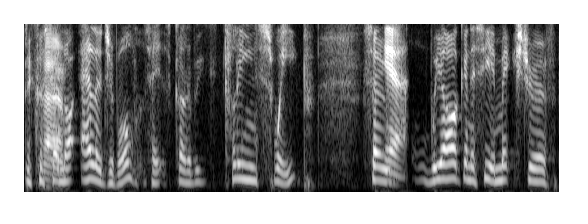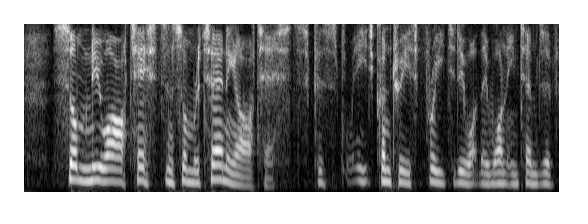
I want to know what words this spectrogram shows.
because they're not eligible. So it's got to be a clean sweep. So Yeah. we are going to see a mixture of some new artists and some returning artists because each country is free to do what they want in terms of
